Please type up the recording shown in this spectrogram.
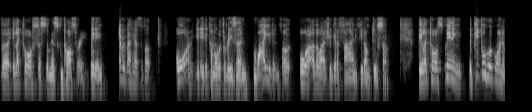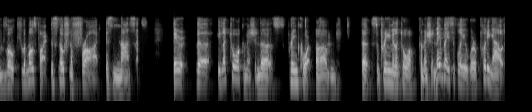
the electoral system is compulsory, meaning everybody has to vote. Or you need to come up with a reason why you didn't vote, or otherwise you get a fine if you don't do so. The electoral, meaning the people who are going to vote, for the most part, this notion of fraud is nonsense. They're the Electoral Commission, the Supreme Court, um, the Supreme Electoral Commission, they basically were putting out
